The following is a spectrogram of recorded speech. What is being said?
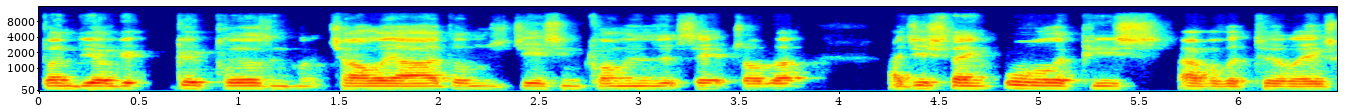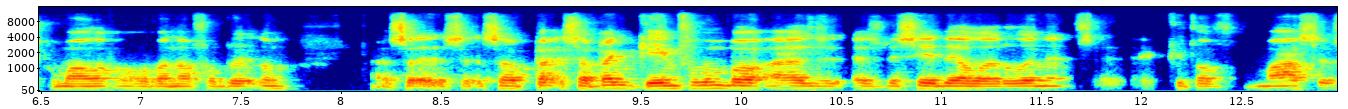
Dundee have got good players and like Charlie Adams, Jason Cummings, etc. But I just think over the piece, over the two legs, Kamala will have enough about them. It's a, it's, it's, a, it's a big game for them, but as, as we said earlier on, it's, it could have massive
